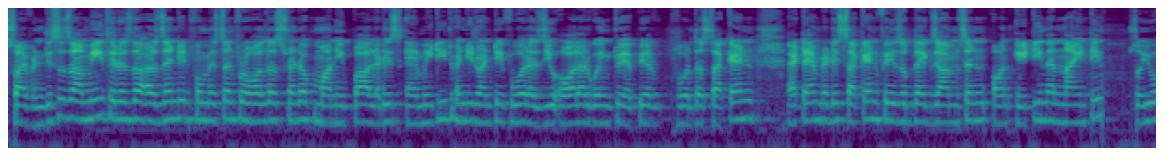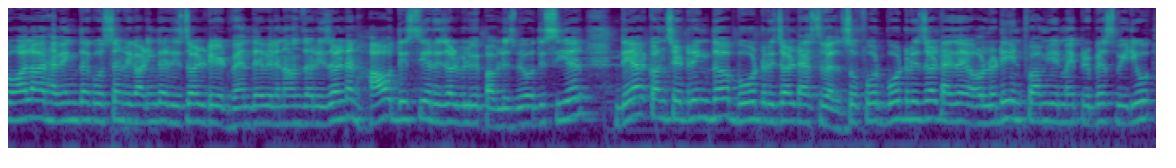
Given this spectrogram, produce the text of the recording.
So I this is Amit. Here is the urgent information for all the student of Manipal that is MET 2024 as you all are going to appear for the second attempt that is second phase of the examination on 18th and 19th so you all are having the question regarding the result date when they will announce the result and how this year result will be published. Because this year they are considering the board result as well. So for board result as i already informed you in my previous video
